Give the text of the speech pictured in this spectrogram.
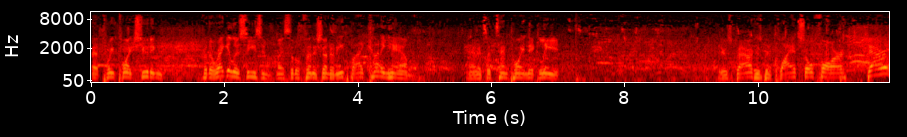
That three-point shooting for the regular season. Nice little finish underneath by Cunningham. And it's a 10-point Knick lead. Here's Barrett, who's been quiet so far. Barrett.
